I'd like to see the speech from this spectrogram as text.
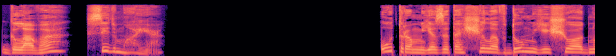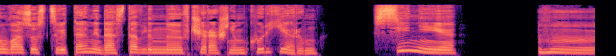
Глава седьмая. Утром я затащила в дом еще одну вазу с цветами, доставленную вчерашним курьером. Синие... Хм,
